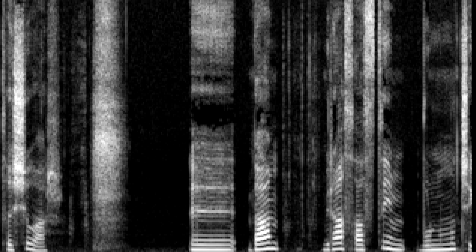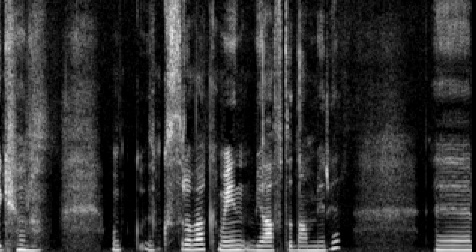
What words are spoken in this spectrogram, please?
taşı var. E, ben biraz hastayım burnumu çekiyorum. Kusura bakmayın bir haftadan beri. E,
